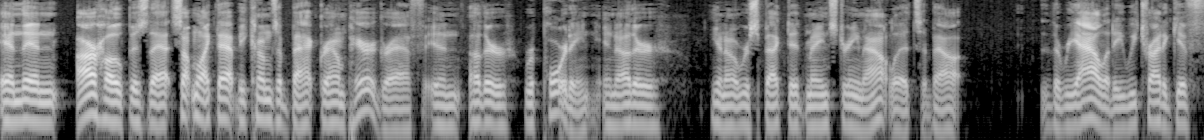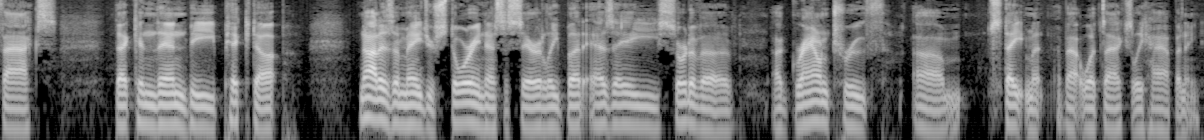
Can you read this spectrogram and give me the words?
And then our hope is that something like that becomes a background paragraph in other reporting, in other you know, respected mainstream outlets about the reality. We try to give facts that can then be picked up, not as a major story necessarily, but as a sort of a, a ground truth um, statement about what's actually happening.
